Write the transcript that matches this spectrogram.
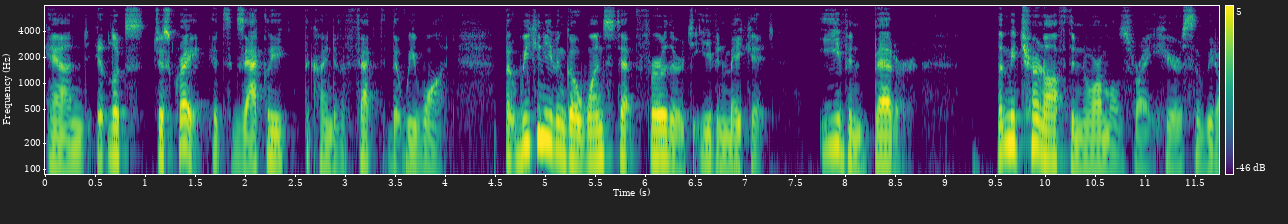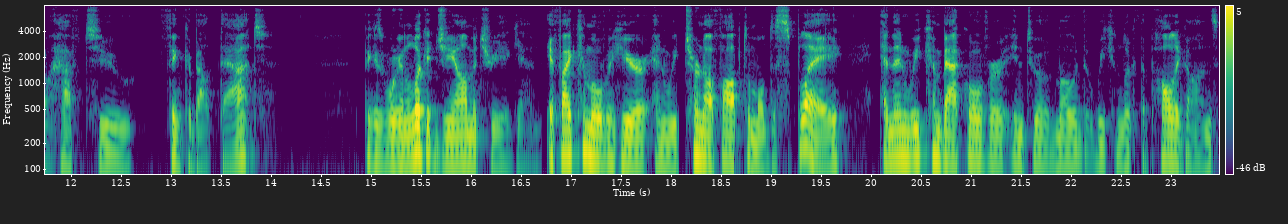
and it looks just great. It's exactly the kind of effect that we want. But we can even go one step further to even make it even better. Let me turn off the normals right here so we don't have to think about that because we're going to look at geometry again. If I come over here and we turn off optimal display and then we come back over into a mode that we can look at the polygons,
